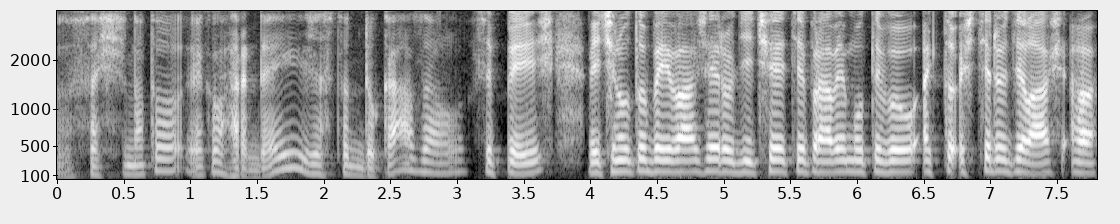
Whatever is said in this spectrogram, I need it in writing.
uh, seš na to jako hrdý, že jsi to dokázal? Si píš. Většinou to bývá, že rodiče tě právě motivují, ať to ještě doděláš a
